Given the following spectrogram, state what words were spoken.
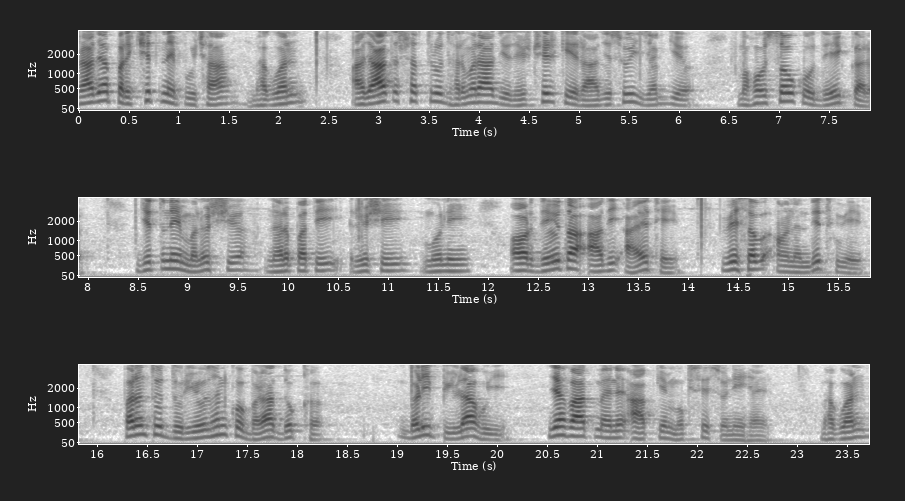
राजा परीक्षित ने पूछा, भगवान अजात शत्रु धर्मराज युधिष्ठिर के राजसु यज्ञ महोत्सव को देखकर जितने मनुष्य, नरपति, ऋषि, मुनि और देवता आदि आए थे, वे सब आनंदित हुए। परंतु दुर्योधन को बड़ा दुख, बड़ी पीड़ा हुई। यह बात मैंने आपके मुख से सुनी है। भगवान,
